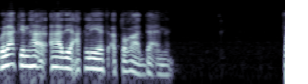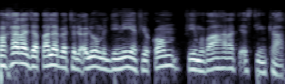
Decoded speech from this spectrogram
ولكن هذه عقلية الطغاة دائما. فخرج طلبة العلوم الدينية في قم في مظاهرة استنكار.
